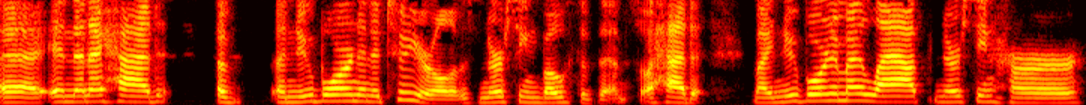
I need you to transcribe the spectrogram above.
Uh, and then I had a, a newborn and a two year old. I was nursing both of them. So I had my newborn in my lap, nursing her,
